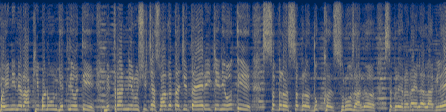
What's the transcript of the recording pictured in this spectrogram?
बहिणीने राखी बनवून घेतली होती मित्रांनी ऋषीच्या स्वागताची तयारी केली होती. सगळं सगळं दुःख सुरू झालं सगळे रडायला लागले.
